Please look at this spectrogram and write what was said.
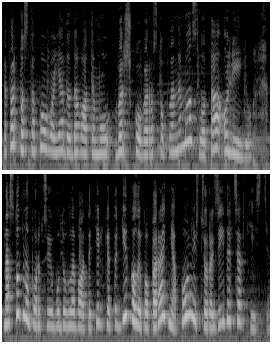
Тепер поступово я додаватиму вершкове розтоплене масло та олію. Наступну порцію буду вливати тільки тоді, коли попередня повністю розійдеться в тісті.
